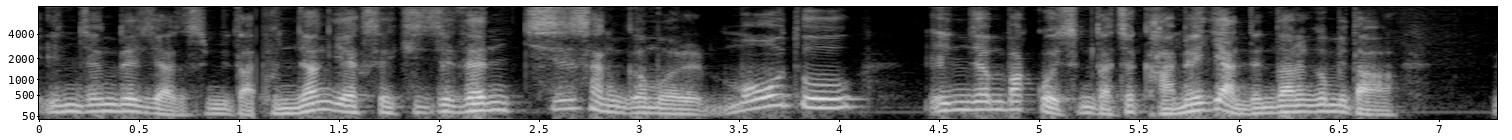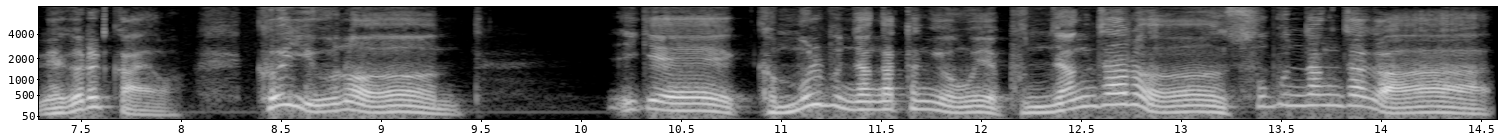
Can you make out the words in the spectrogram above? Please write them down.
인정되지 않습니다. 분양계약서에 기재된 지체상금을 모두 인정받고 있습니다. 즉 감액이 안 된다는 겁니다. 왜 그럴까요? 그 이유는 이게 건물 분양 같은 경우에 분양자는 수분양자가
